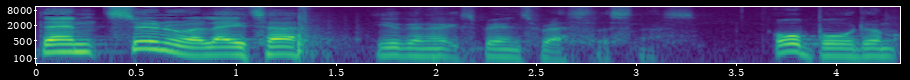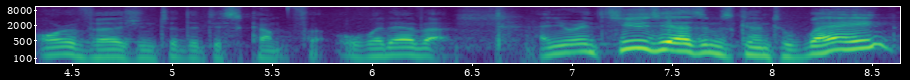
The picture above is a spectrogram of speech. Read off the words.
Then sooner or later you're going to experience restlessness or boredom or aversion to the discomfort or whatever. And your enthusiasm is going to wane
